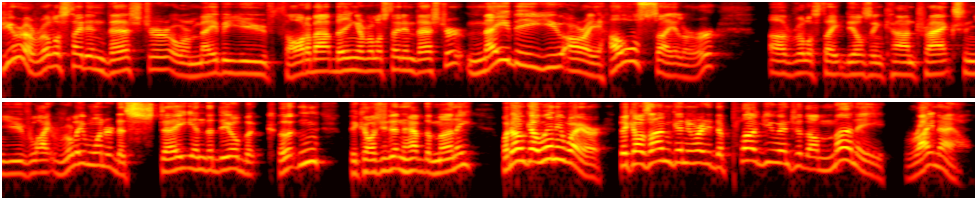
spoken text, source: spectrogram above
you're a real estate investor, or maybe you've thought about being a real estate investor, maybe you are a wholesaler of real estate deals and contracts, and you've like really wanted to stay in the deal but couldn't because you didn't have the money. Well, don't go anywhere because I'm getting ready to plug you into the money right now.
